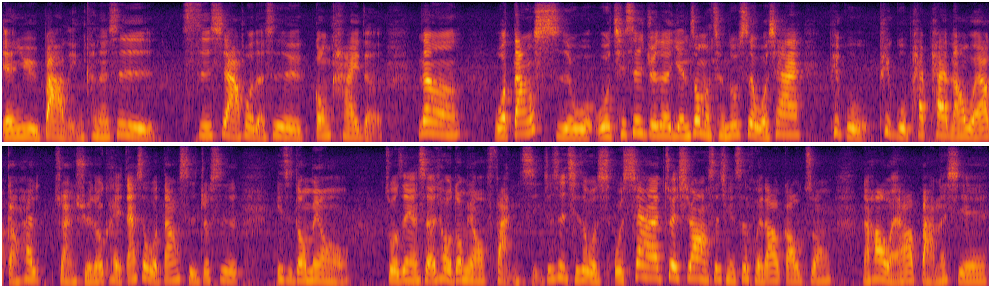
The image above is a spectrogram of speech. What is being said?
言语霸凌，可能是私下或者是公开的。那我当时我我其实觉得严重的程度是我现在屁股屁股拍拍，然后我要赶快转学都可以，但是我当时就是一直都没有做这件事，而且我都没有反击。就是其实我我现在最希望的事情是回到高中，然后我要把那些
